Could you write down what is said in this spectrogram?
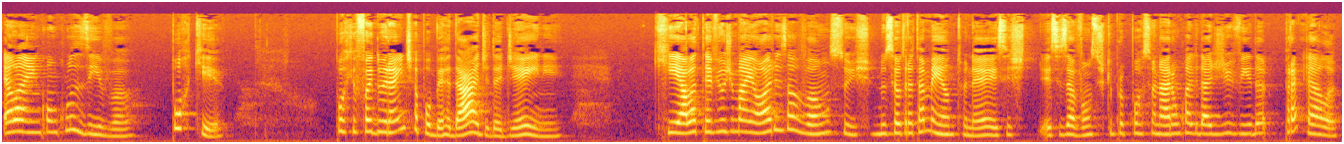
ela é inconclusiva. Por quê? porque foi durante a puberdade da Jane que ela teve os maiores avanços no seu tratamento, né? Esses, esses avanços que proporcionaram qualidade de vida para ela,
